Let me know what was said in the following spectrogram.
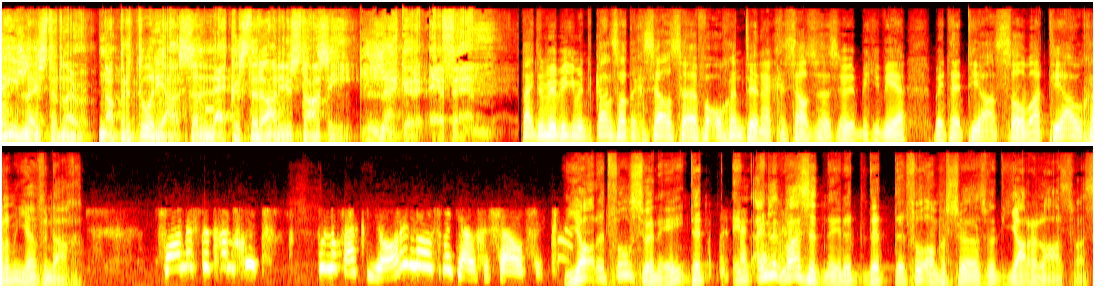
Jy luister nou na Pretoria se lekkerste radiostasie, Lekker FM. Tyd om weer 'n bietjie met Kansa te gesels uh, vir oggend en ek gesels so 'n bietjie weer met uh, Tia Silva. Tia, hoe gaan dit met jou vandag? Vanus dit gaan goed. Voel of ek jare laas met jou gesels het. Ja, dit voel so, nê? Dit en eintlik was dit, nê? Dit dit dit voel amper so as wat jare laas was.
